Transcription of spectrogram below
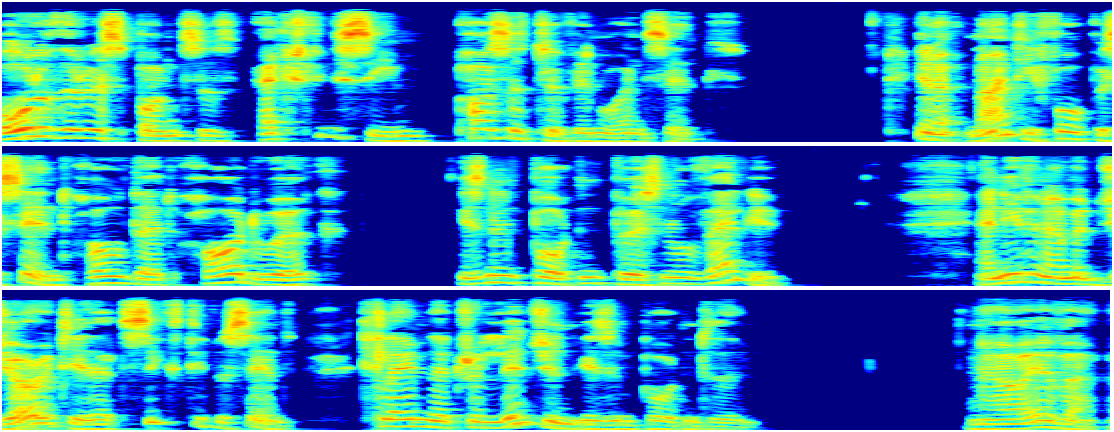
all of the responses actually seem positive in one sense. You know, 94% hold that hard work is an important personal value. And even a majority, that's 60%, claim that religion is important to them. However,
